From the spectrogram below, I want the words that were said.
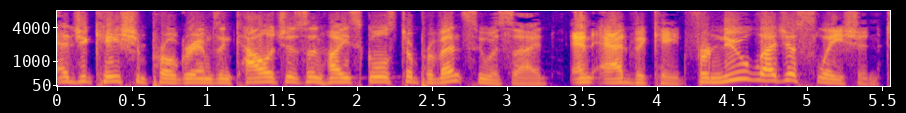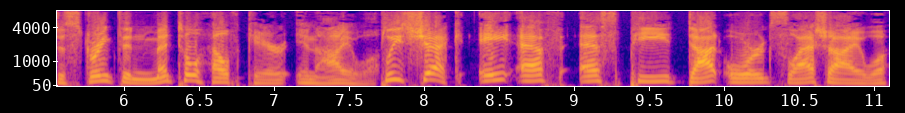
education programs in colleges and high schools to prevent suicide, and advocate for new legislation to strengthen mental health care in Iowa. Please check afsp.org slash Iowa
